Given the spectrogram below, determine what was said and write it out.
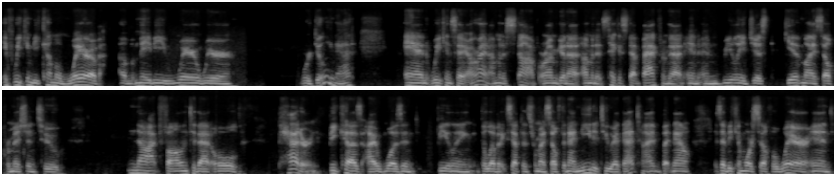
if we can become aware of of maybe where we're we're doing that and we can say all right i'm going to stop or i'm going to i'm going to take a step back from that and and really just give myself permission to not fall into that old pattern because i wasn't feeling the love and acceptance for myself that I needed to at that time. But now, as I become more self-aware and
